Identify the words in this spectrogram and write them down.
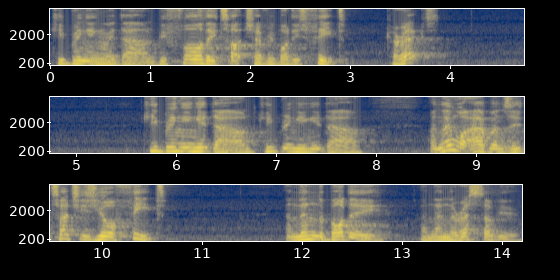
Keep bringing it down before they touch everybody's feet. Correct? Keep bringing it down, keep bringing it down. And then what happens, it touches your feet, and then the body, and then the rest of you.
